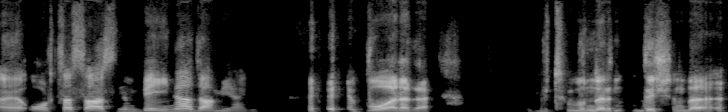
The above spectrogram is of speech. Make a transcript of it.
e, orta sahasının beyni adam yani. Bu arada. Bütün bunların dışında.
